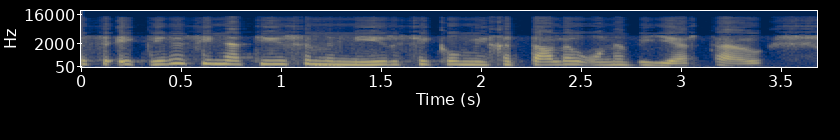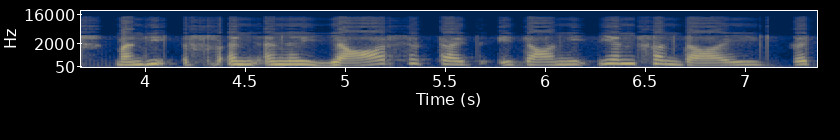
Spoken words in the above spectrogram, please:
Is ek weet dis die natuur se manier seker om die getalle onder beheer te hou, maar die, in in 'n jaar se tyd het daar nie een van daai wit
